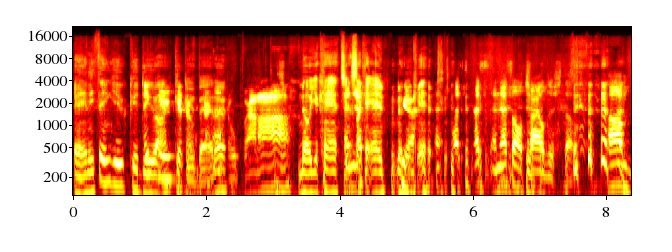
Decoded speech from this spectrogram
anything you could do, I could do better. No, you can't. And Yes, I can. No, Yeah. you can't. that's, that's and that's all childish stuff. Um,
